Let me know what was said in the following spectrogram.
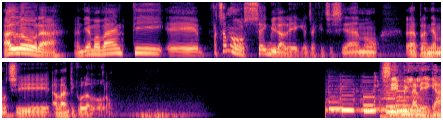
Allora, andiamo avanti. Eh, facciamo Segui la Lega, già che ci siamo, eh, prendiamoci avanti col lavoro. Segui la Lega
